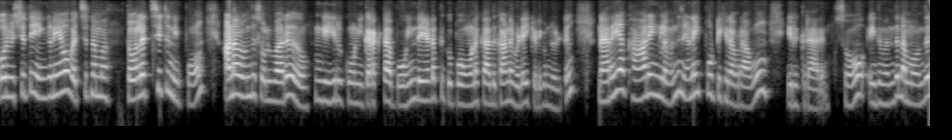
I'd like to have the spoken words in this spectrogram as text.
ஒரு விஷயத்த எங்கனையோ வச்சுட்டு நம்ம தொலைச்சிட்டு நிப்போம். ஆனா அவர் வந்து சொல்வாரு, "இங்க இருக்கும். நீ கரெக்டா போ. இந்த இடத்துக்கு போ. உனக்கு அதுக்கான விடை கிடைக்கும்னு" சொல்லிட்டு நிறைய காரியங்களை வந்து நினைப்பூட்டுகிறவராவும் இருக்கிறாரு. ஸோ இது வந்து நம்ம வந்து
